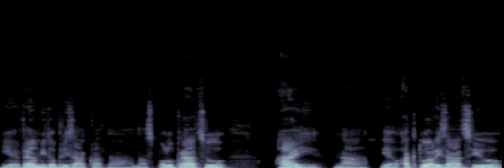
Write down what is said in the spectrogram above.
je veľmi dobrý základ na, na spoluprácu, aj na jeho aktualizáciu.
